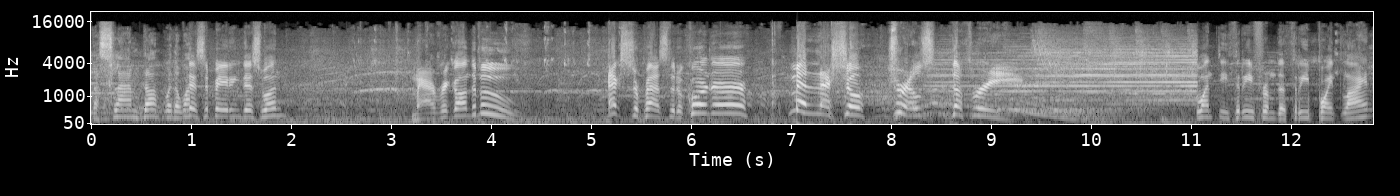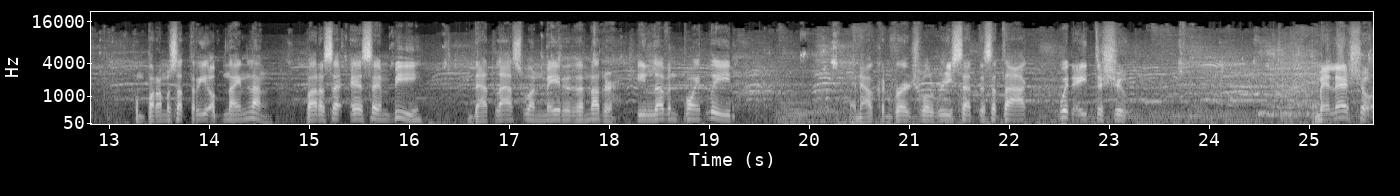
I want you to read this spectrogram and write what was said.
the slam dunk with the one. Anticipating this one. Maverick on the move. Extra pass to the corner. Melecio drills the three. 23 from the three-point line. Kumpara mo sa 3 of 9 lang. Para sa SMB, that last one made it another 11-point lead. And now Converge will reset this attack with 8 to shoot. Melecio,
